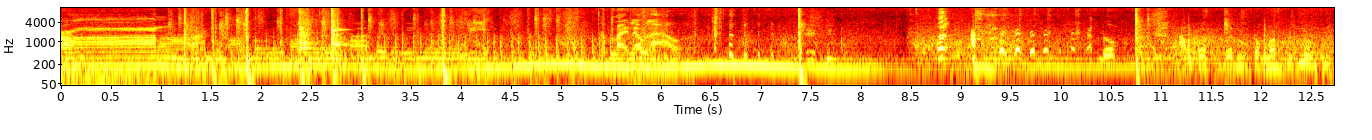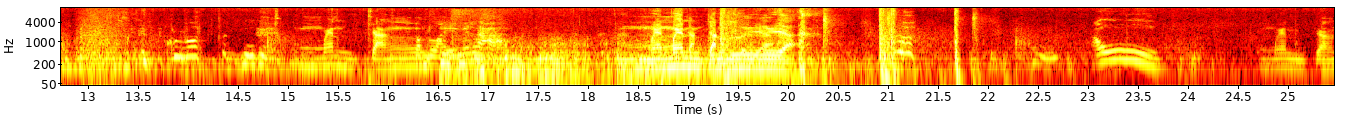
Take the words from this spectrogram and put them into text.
อ่านตานหนุ่มตามด้วยตัวเองเลยหนีทำไรแล้วแล้วโดนเอารถบนตกรถนุ่มตกรถแม่นจังกำไรไม่ล่ะ นแม่นจังเลยอะเอ้าแม่นจัง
